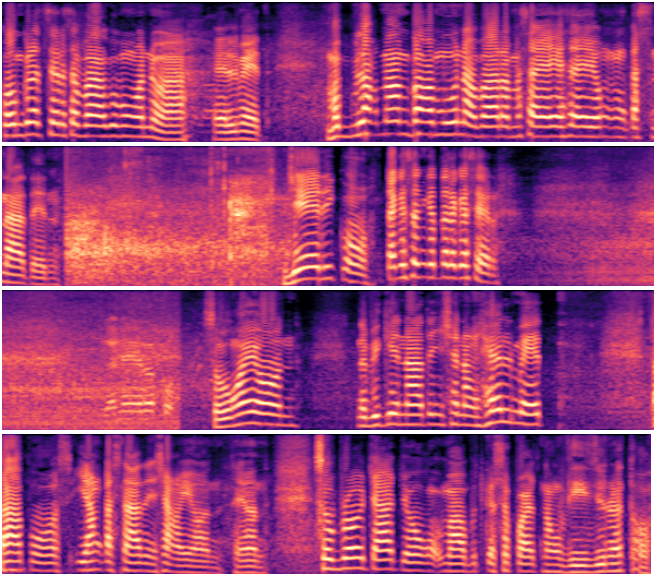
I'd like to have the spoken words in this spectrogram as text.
Congrats sir sa bago mong ano ha, helmet. Mag Black Mamba ka muna para masaya sa yung angkas natin. Jericho, taga saan ka talaga sir? Lanera po. So ngayon, nabigyan natin siya ng helmet. Tapos, iangkas natin siya ngayon. Ayun. So bro, Chacho, kung umabot ka sa part ng video na to,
